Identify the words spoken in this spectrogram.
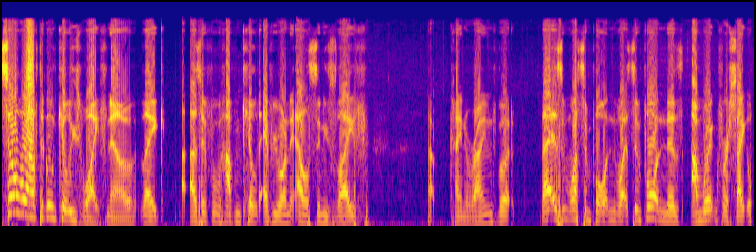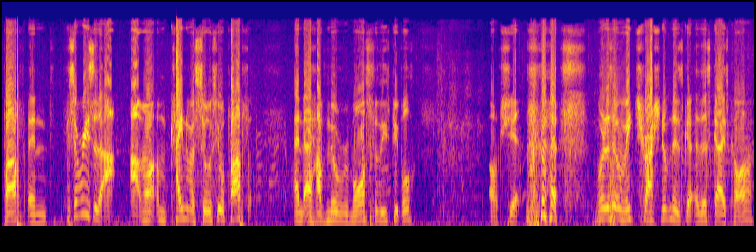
So we'll have to go and kill his wife now, like, as if we haven't killed everyone else in his life. That kind of rhymed, but that isn't what's important. What's important is I'm working for a psychopath, and for some reason I, I'm, I'm kind of a sociopath, and I have no remorse for these people. Oh shit! what is it with me trashing up this guy, this guy's car?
